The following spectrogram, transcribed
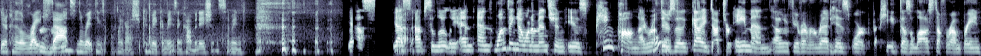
you know kind of the right mm-hmm. fats and the right things oh my gosh you can make amazing combinations i mean yes Yes, yeah. absolutely. And and one thing I want to mention is ping pong. I re- there's a guy, Dr. Amen. I don't know if you've ever read his work, but he does a lot of stuff around brain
